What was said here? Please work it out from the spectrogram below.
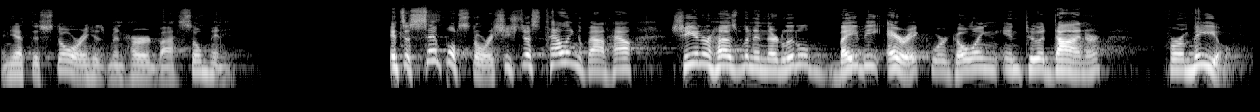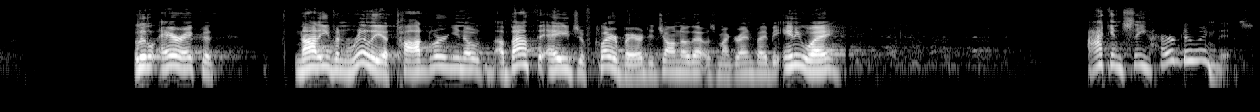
And yet, this story has been heard by so many. It's a simple story. She's just telling about how she and her husband and their little baby Eric were going into a diner for a meal. Little Eric, not even really a toddler, you know, about the age of Claire Bear. Did y'all know that was my grandbaby? Anyway, I can see her doing this.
